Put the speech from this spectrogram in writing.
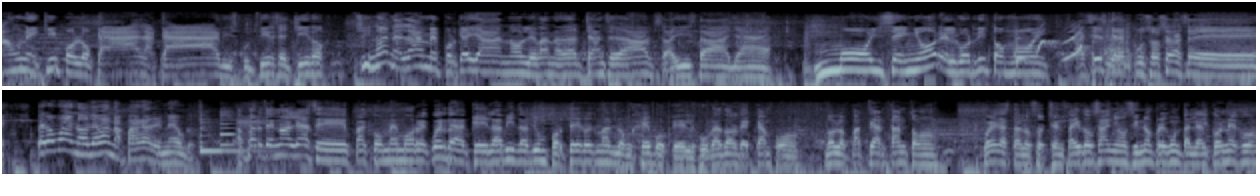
a un equipo local acá, discutirse chido. Si no en el AME, porque ya no le van a dar chance, ah, pues ahí está ya Moy, señor, el gordito Moy. Así es que, pues, o sea, se... Pero bueno, le van a pagar en euros. Aparte, no le hace Paco Memo. Recuerda que la vida de un portero es más longevo que el jugador de campo. No lo patean tanto. Juega hasta los 82 años y no pregúntale al conejo.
